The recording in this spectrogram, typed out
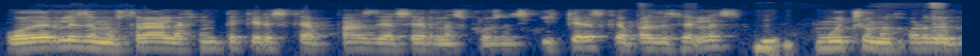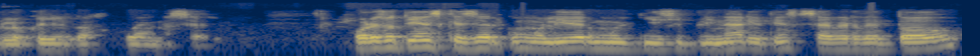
poderles demostrar a la gente que eres capaz de hacer las cosas y que eres capaz de hacerlas mucho mejor de lo que ellos pueden hacer. Por eso tienes que ser como líder multidisciplinario, tienes que saber de todo,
